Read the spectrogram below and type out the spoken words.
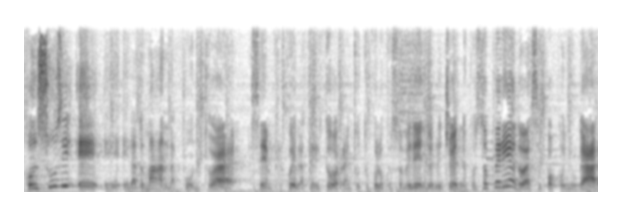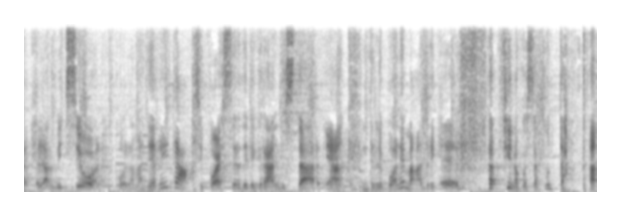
con Susi e, e, e, la domanda appunto è sempre quella che ritorna in tutto quello che sto vedendo e leggendo in questo periodo è si può coniugare l'ambizione con la maternità, si può essere delle grandi star e anche delle buone madri eh, fino a questa puntata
